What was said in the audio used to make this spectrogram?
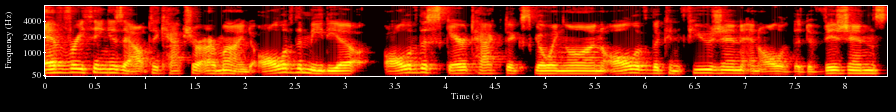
everything is out to capture our mind. All of the media, all of the scare tactics going on, all of the confusion and all of the divisions.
